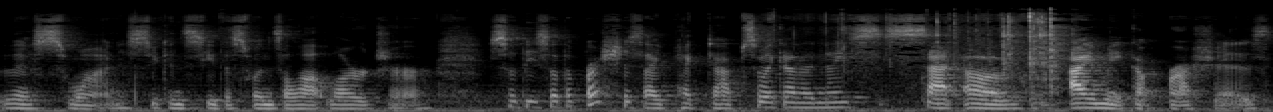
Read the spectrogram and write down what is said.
this one. So you can see this one's a lot larger. So these are the brushes I picked up. So I got a nice set of eye makeup brushes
